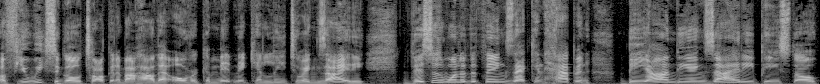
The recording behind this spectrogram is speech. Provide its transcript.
a few weeks ago talking about how that overcommitment can lead to anxiety. This is one of the things that can happen beyond the anxiety piece, though,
